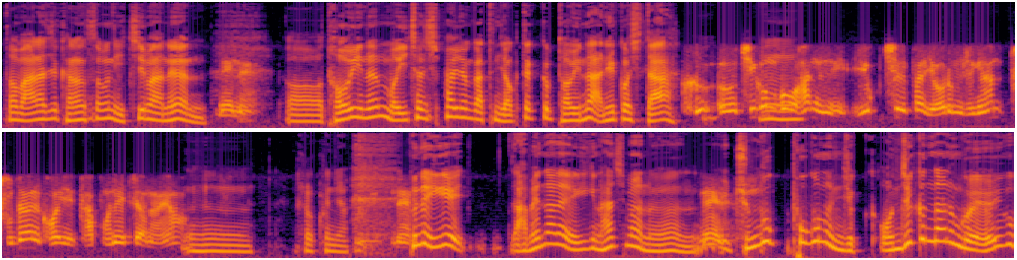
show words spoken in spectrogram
더 많아질 가능성은 있지만은 네네. 어, 더위는 뭐 2018년 같은 역대급 더위는 아닐 것이다. 그, 어, 지금 음. 뭐한 6, 7, 8 여름 중에 한 두 달 거의 다 보냈잖아요. 음. 그렇군요. 네. 근데 이게 남의 나라 얘기긴 하지만은 네. 중국 폭우는 이제 언제 끝나는 거예요? 이거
